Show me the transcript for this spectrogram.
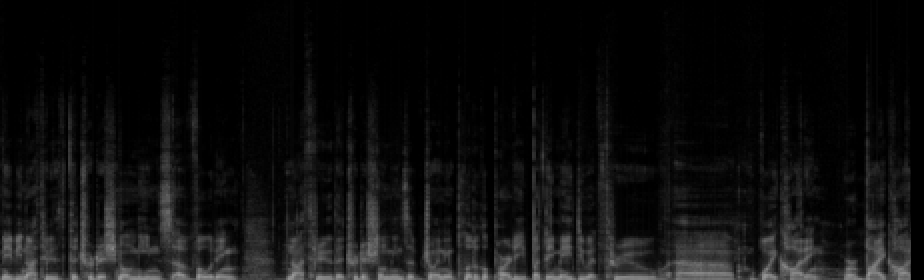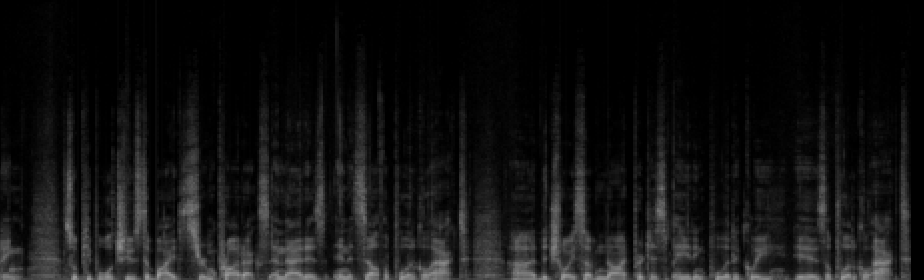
Maybe not through the traditional means of voting, not through the traditional means of joining a political party, but they may do it through uh, boycotting or boycotting. So people will choose to buy certain products, and that is in itself a political act. Uh, the choice of not participating politically is a political act.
